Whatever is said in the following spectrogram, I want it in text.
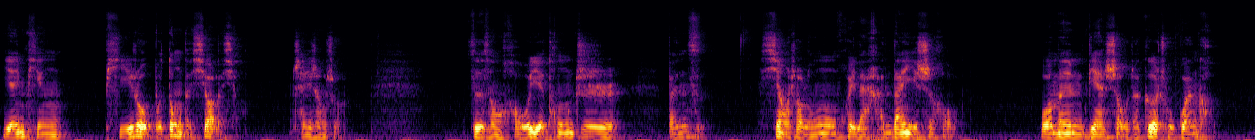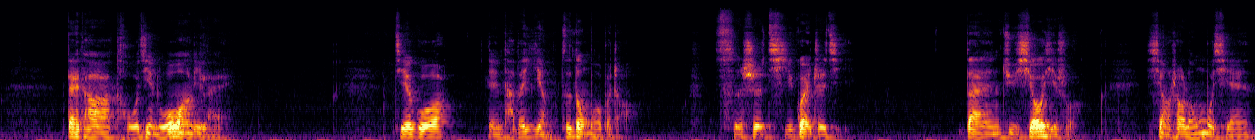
延平皮肉不动的笑了笑，沉声说：“自从侯爷通知本子项少龙会来邯郸一事后，我们便守着各处关口，待他投进罗网里来。结果连他的影子都摸不着，此事奇怪之极。”但据消息说，项少龙目前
